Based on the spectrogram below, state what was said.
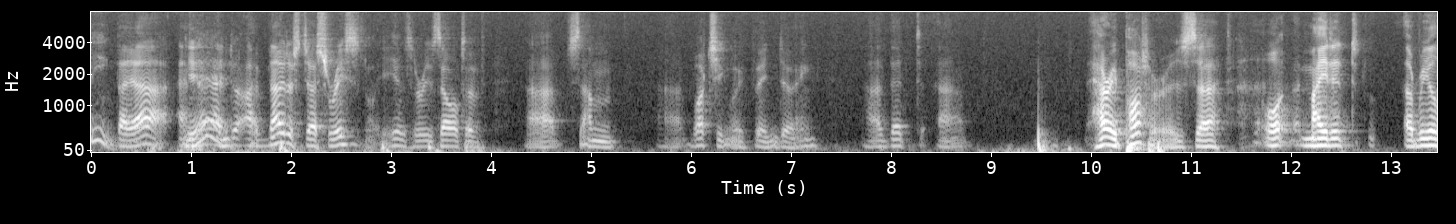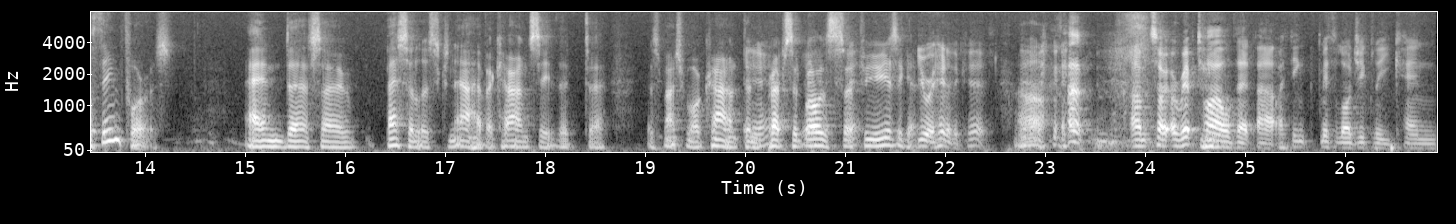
thing. They are. And, yeah. and I've noticed just recently, as a result of uh, some uh, watching we've been doing, uh, that uh, Harry Potter has uh, made it a real thing for us. And uh, so basilisks now have a currency that uh, is much more current than yeah, perhaps it yeah, was a few years ago. You were ahead of the curve. Oh. um, so a reptile that uh, I think mythologically can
